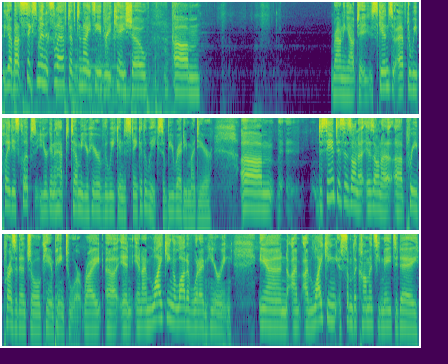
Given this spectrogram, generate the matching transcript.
We got about six minutes left of tonight's Andrea Kaye Show. Um, rounding out. To skins after we play these clips you're going to have to tell me your hero of the week and a stink of the week so be ready my dear. Um, DeSantis is on a is on a, a pre-presidential campaign tour, right? Uh, and and I'm liking a lot of what I'm hearing, and I'm I'm liking some of the comments he made today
